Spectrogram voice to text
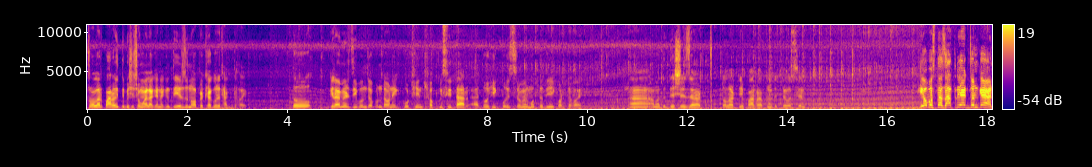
ট্রলার পার হইতে বেশি সময় লাগে না, কিন্তু এর জন্য অপেক্ষা করে থাকতে হয়। তো গ্রামের জীবনযাপনটা অনেক কঠিন সব কিছুই তার দৈহিক পরিশ্রমের মধ্যে দিয়েই করতে হয়। আমাদের দেশে যারা ট্রলার দিয়ে পার হয় আপনারা দেখতে পাচ্ছেন। কি অবস্থা যাত্রী একজন কেন?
